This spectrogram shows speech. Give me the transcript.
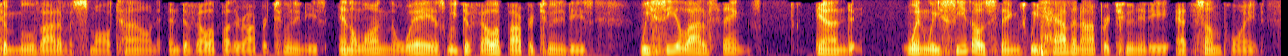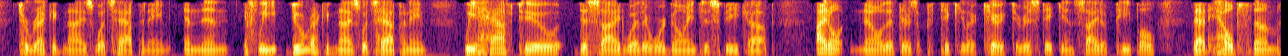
to move out of a small town and develop other opportunities. And along the way, as we develop opportunities, we see a lot of things. And when we see those things, we have an opportunity at some point to recognize what's happening. And then if we do recognize what's happening, we have to decide whether we're going to speak up. I don't know that there's a particular characteristic inside of people that helps them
